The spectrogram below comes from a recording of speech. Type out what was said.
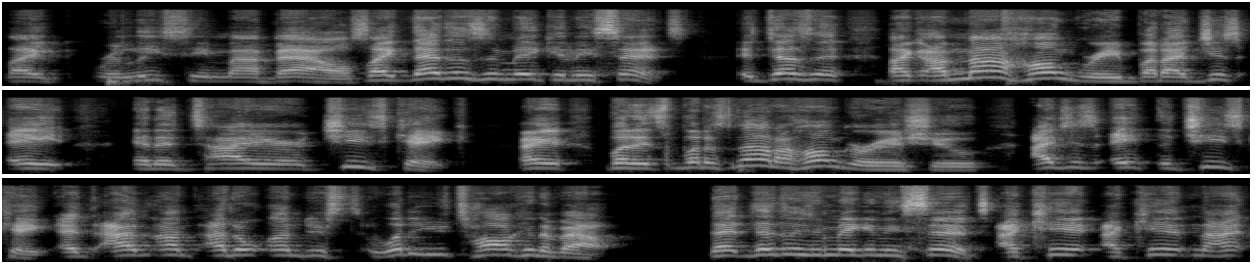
like releasing my bowels. Like that doesn't make any sense. It doesn't like I'm not hungry, but I just ate an entire cheesecake, right? But it's but it's not a hunger issue. I just ate the cheesecake, and I I, I don't understand. What are you talking about? That that doesn't make any sense. I can't I can't not.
